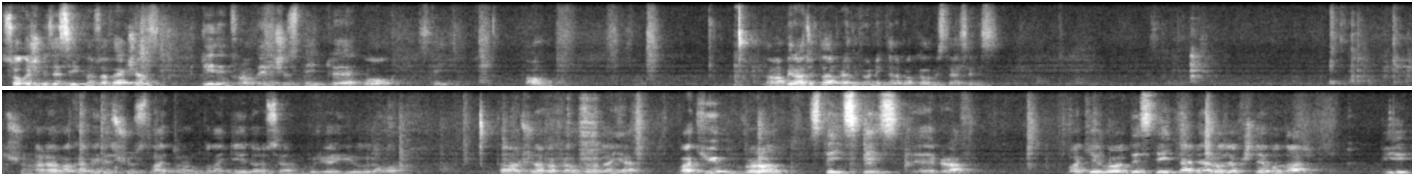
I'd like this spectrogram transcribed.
Solution is a sequence of actions leading from the initial state to a goal state. Tamam mı? Tamam birazcık daha pratik örneklere bakalım isterseniz. Şunlara bakabiliriz. Şu slaytı unutmadan geri dönsem buraya iyi olur ama. Tamam şuna bakalım buradan ya. Vacuum World State Space e, Graph. Vacuum World'de state'ler neler olacak? İşte bunlar. 1, 2,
